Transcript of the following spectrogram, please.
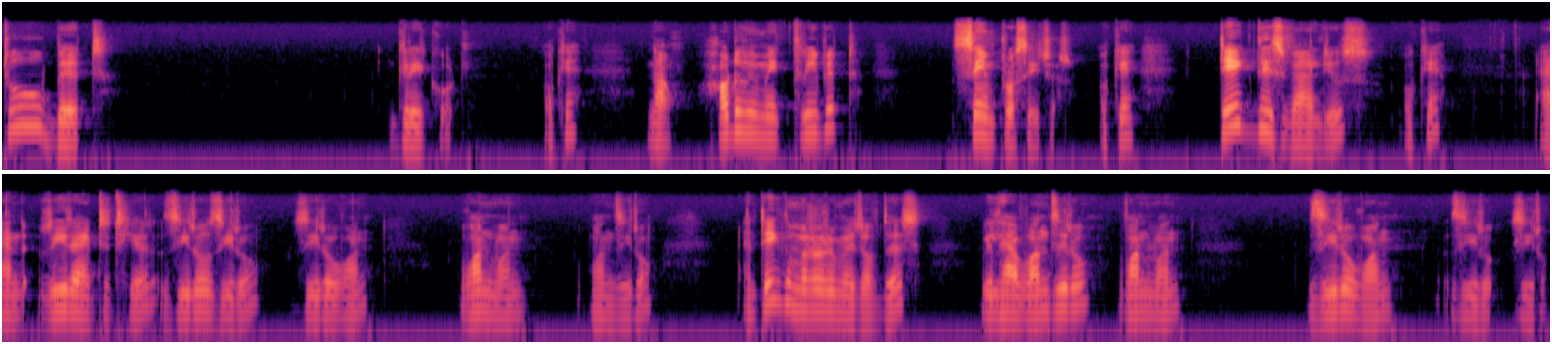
2-bit gray code okay? Now how do we make 3-bit same procedure okay? Take these values okay and rewrite it here 0 0 0 1 1 1 1 0 and take the mirror image of this. We'll have 1 0 1 1 0 1 0 0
